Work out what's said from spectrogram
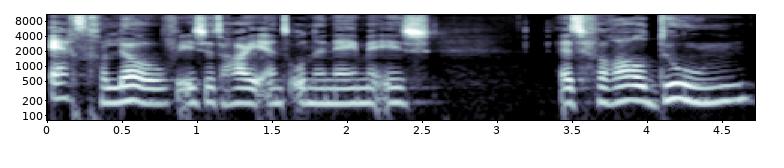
echt geloof, is het high-end ondernemen, is het vooral doen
